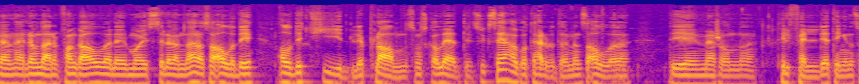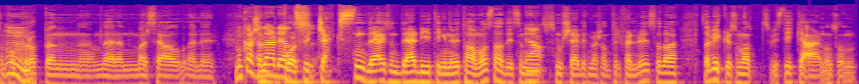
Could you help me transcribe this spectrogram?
hvem, eller om det er en Fangal eller Moyes, eller hvem det er. Altså alle de, alle de tydelige planene som skal lede til suksess, har gått til helvete, mens alle de mer sånn eh, tilfeldige tingene som Mm. popper opp, en, om det er en Marcial eller en Borthwick Jackson, det er, liksom, det er de tingene vi tar med oss, da, de som, Ja. som skjer litt mer sånn tilfeldigvis. Og da, da virker det som at hvis det ikke er noen sånn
